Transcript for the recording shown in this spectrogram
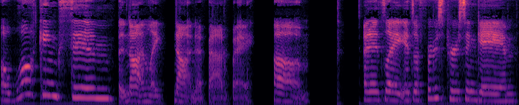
a walking sim, but not in like not in a bad way. Um, and it's like it's a first person game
